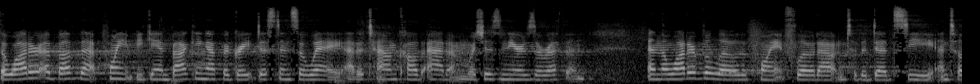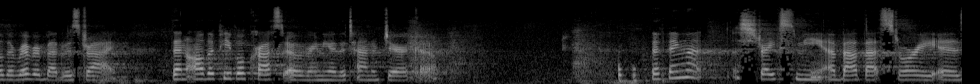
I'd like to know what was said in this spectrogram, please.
the water above that point began backing up a great distance away at a town called Adam, which is near Zarethan. And the water below the point flowed out into the Dead Sea until the riverbed was dry. Then all the people crossed over near the town of Jericho. The thing that strikes me about that story is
